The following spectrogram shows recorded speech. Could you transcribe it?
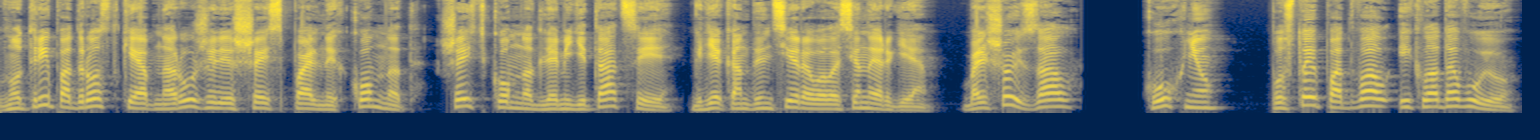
Внутри подростки обнаружили шесть спальных комнат, шесть комнат для медитации, где конденсировалась энергия, большой зал, кухню, пустой подвал и кладовую,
